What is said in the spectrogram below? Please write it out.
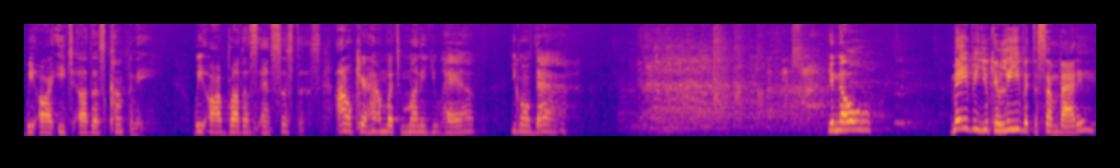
We are each other's company. We are brothers and sisters. I don't care how much money you have, you're going to die. you know, maybe you can leave it to somebody,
